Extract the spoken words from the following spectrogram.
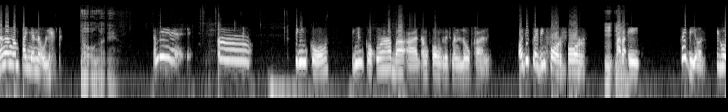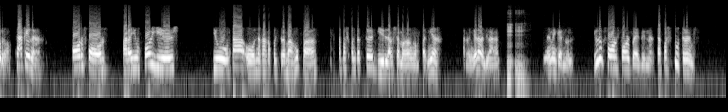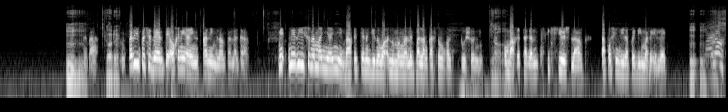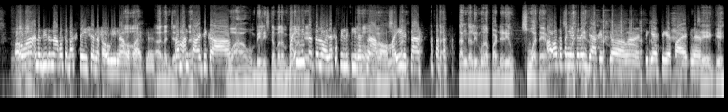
nangangampanya na ulit. Oo nga eh. Sabi, ah, tingin ko, tingin ko kung hahabaan ang congressman local, o di pwedeng 4-4 Mm-mm. para 8. Pwede yun. Siguro. Sa akin na. 4-4 para yung 4 years, yung tao nakakapagtrabaho pa, tapos on the third year lang siya mangangampanya. Parang gano'n, di ba? Mm-mm. May ganun. Yung 4-4 pwede na. Tapos two terms, Mhm. di ba? Correct. Pero yung presidente, okay yung anim lang talaga. May, may reason naman yan eh. Bakit yan ang ginawa ng mga nagbalangkas ng constitution eh. Oo. Kung bakit hanggang six years lang, tapos hindi na pwedeng ma-re-elect. Mm-mm. Oo nga, nandito na ako sa bus station, nakauwi na ako, Oo. partner. Ah, nandyan From ka na. Antarctica. Wow, ang bilis naman ang biyahe. Mainit na tuloy, nasa Pilipinas Oo, na ako. ah, so Mainit na. tang- ta- tanggalin mo na partner yung sweater. Oo, tatanggalin ko na yung jacket ko. nga. Sige, sige, partner. Sige.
